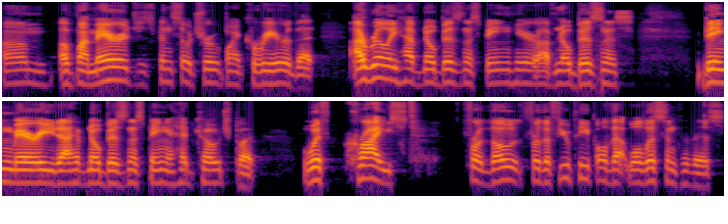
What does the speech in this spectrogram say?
um, of my marriage. It's been so true of my career that I really have no business being here. I have no business being married. I have no business being a head coach. But with Christ, for those for the few people that will listen to this,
